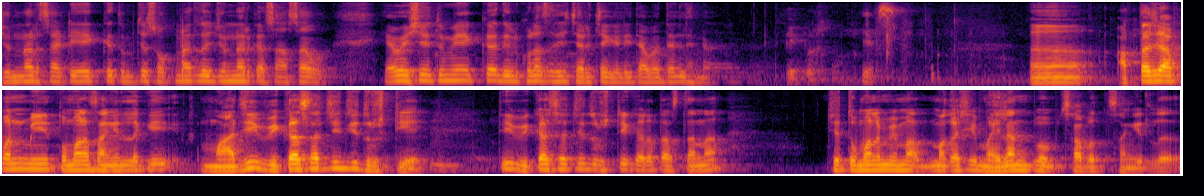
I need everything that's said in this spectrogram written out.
जुन्नरसाठी एक तुमच्या स्वप्नातलं जुन्नर कसं असावं याविषयी तुम्ही एक दिलखुलास अशी चर्चा केली. त्याबद्दल धन्यवाद. एक प्रश्न. येस आत्ता जे आपण मी तुम्हाला सांगितलं की माझी विकासाची जी दृष्टी आहे ती विकासाची दृष्टी करत असताना जे तुम्हाला मी मा मगाशी महिलांसोबत सांगितलं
